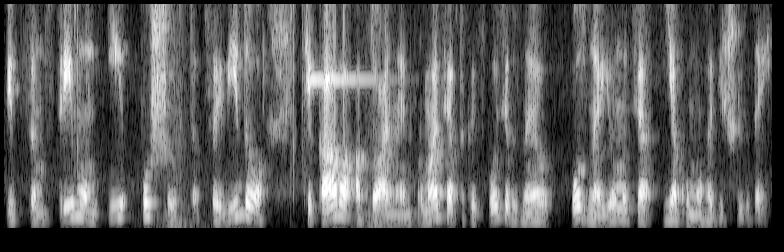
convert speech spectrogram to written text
під цим стрімом і поширте це відео. Цікава, актуальна інформація. В такий спосіб з нею ознайомиться якомога більше людей.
